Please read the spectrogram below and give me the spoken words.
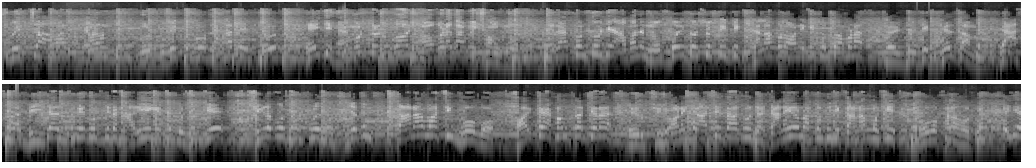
শুভেচ্ছা, আমার কেমন বিবেক পুরো দেখাতে একটু। এই যে হ্যামন্টনগঞ্জ অগ্রগামী সংঘ, এরা কিন্তু যে আমাদের নব্বই দশকে যে খেলাগুলো, অনেকে কিন্তু আমরা যে- খেলতাম, যে আসলে ডিজিটাল যুগে কিন্তু যেটা হারিয়ে গেছে বসেছে সেগুলো কিন্তু যেরকম কানামাছি ভোব হয়তো এখনকার যারা অনেকে আছে তারা কিন্তু জানেও না কিন্তু যে কানামাছি ভোব খেলা হতো। এই যে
